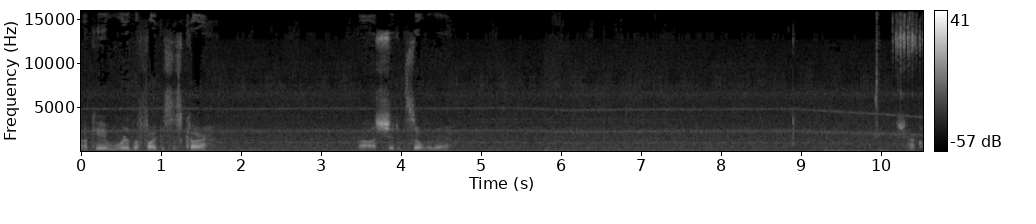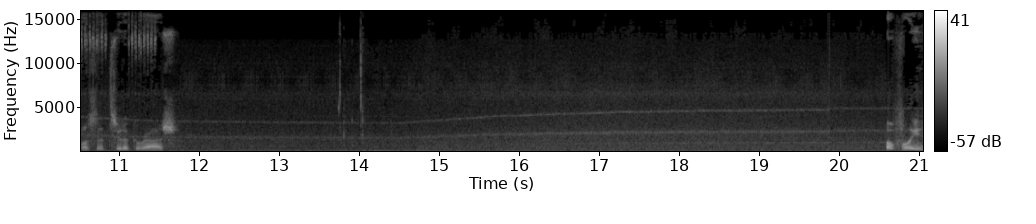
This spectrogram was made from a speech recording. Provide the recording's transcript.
Okay, where the fuck is this car? Oh shit, it's over there. How close is it to the garage? Hopefully,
